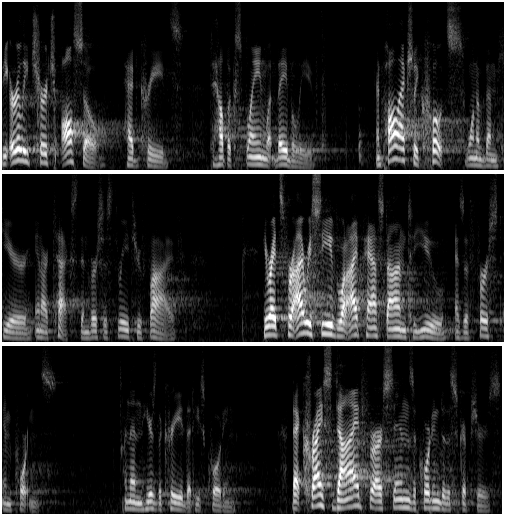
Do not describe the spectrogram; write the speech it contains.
the early church also had creeds to help explain what they believed. And Paul actually quotes one of them here in our text in verses 3 through 5. He writes, For I received what I passed on to you as of first importance. And then here's the creed that he's quoting that Christ died for our sins according to the Scriptures,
